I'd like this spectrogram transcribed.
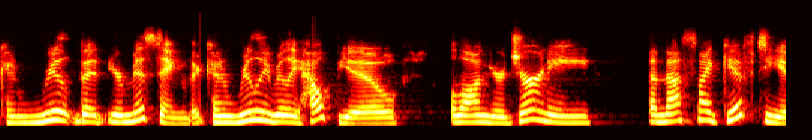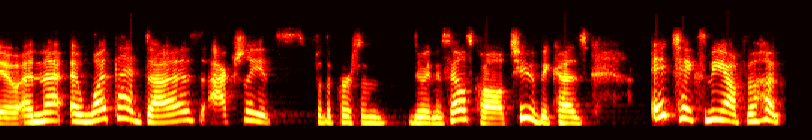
can real that you're missing that can really really help you along your journey and that's my gift to you and that and what that does actually it's for the person doing the sales call too because it takes me off the hook.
